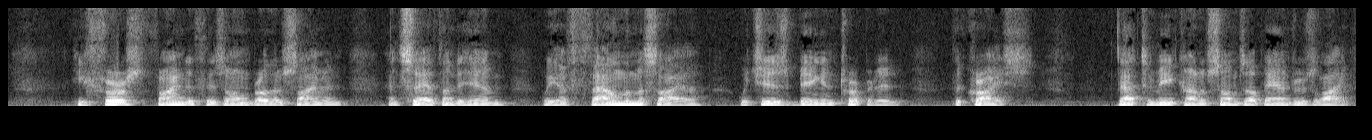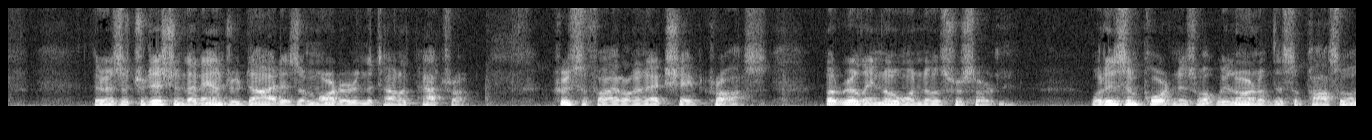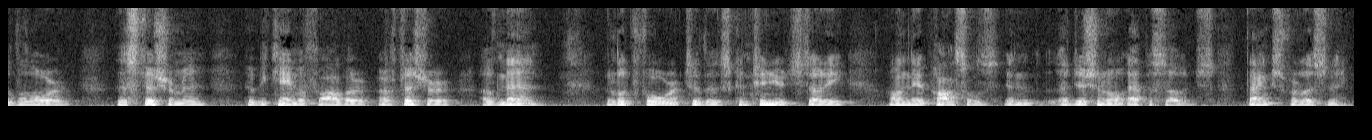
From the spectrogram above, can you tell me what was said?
he first findeth his own brother Simon, and saith unto him, We have found the Messiah, which is being interpreted the Christ. That to me kind of sums up Andrew's life. There is a tradition that Andrew died as a martyr in the town of Patra, crucified on an X shaped cross, but really no one knows for certain. What is important is what we learn of this apostle of the Lord, this fisherman who became a father, a fisher of men. We look forward to this continued study on the apostles in additional episodes. Thanks for listening.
